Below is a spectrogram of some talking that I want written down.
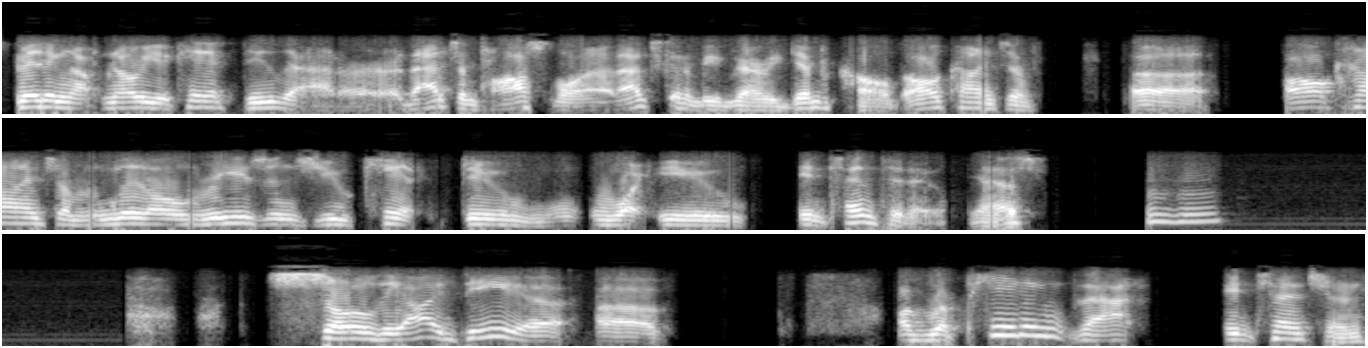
spitting up, no, you can't do that, or that's impossible, or that's going to be very difficult. All kinds of uh, all kinds of little reasons you can't do what you intend to do. Yes. Mm-hmm. So the idea of of repeating that intention,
